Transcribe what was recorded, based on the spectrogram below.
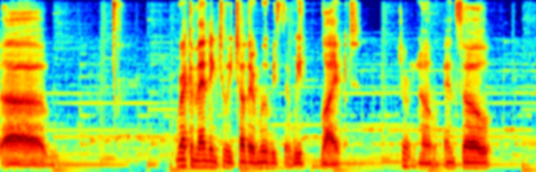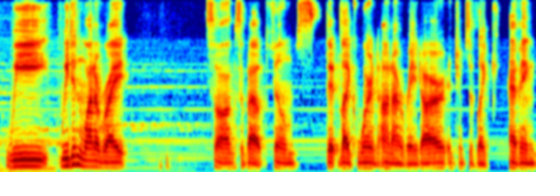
uh, recommending to each other movies that we liked, sure. you know, and so we we didn't want to write songs about films that like weren't on our radar in terms of like having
